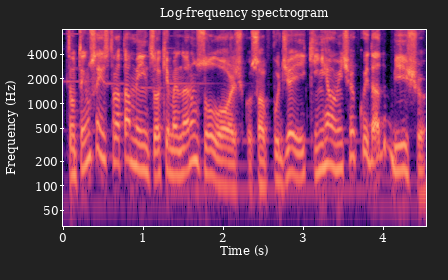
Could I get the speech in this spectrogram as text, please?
Então tem uns sem tratamentos, ok, mas não era um zoológico, só podia ir quem realmente ia cuidar do bicho.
